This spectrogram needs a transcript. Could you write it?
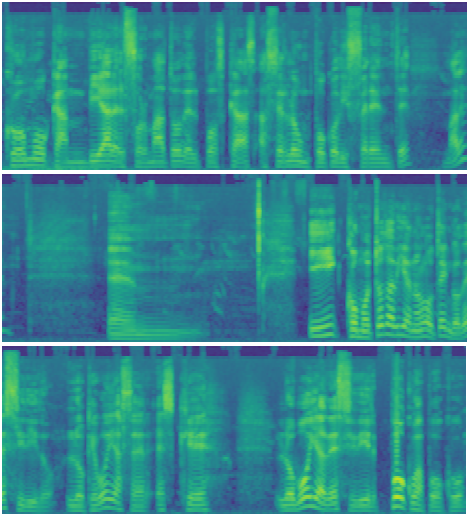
cómo cambiar el formato del podcast, hacerlo un poco diferente, ¿vale? Em, y como todavía no lo tengo decidido, lo que voy a hacer es que lo voy a decidir poco a poco,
